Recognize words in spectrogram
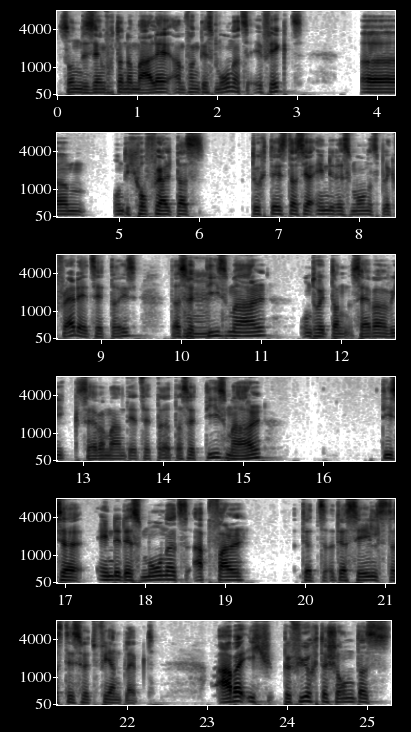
Sondern das ist einfach der normale Anfang des Monats-Effekt. Ähm, und ich hoffe halt, dass durch das, dass ja Ende des Monats Black Friday etc. ist, dass halt Mhm. diesmal und halt dann Cyber Week, Cyber Monday etc., dass halt diesmal dieser Ende des Monats Abfall der, der Sales, dass das halt fern bleibt. Aber ich befürchte schon, dass,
